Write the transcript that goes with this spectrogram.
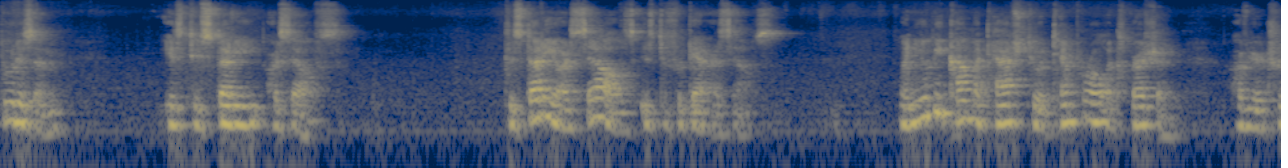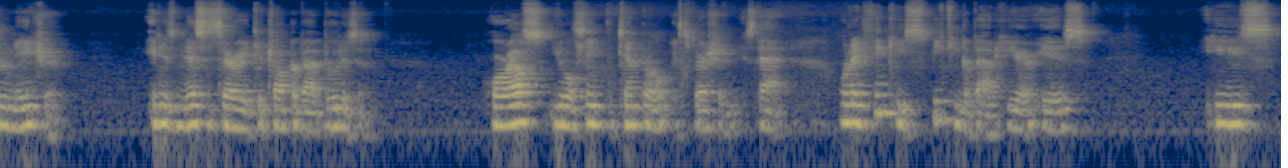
Buddhism is to study ourselves. To study ourselves is to forget ourselves. when you become attached to a temporal expression of your true nature, it is necessary to talk about Buddhism, or else you will think the temporal expression is that. What I think he's speaking about here is he's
